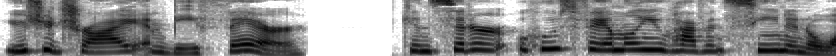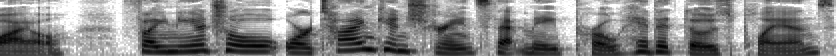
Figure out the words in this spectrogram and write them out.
you should try and be fair. Consider whose family you haven't seen in a while, financial or time constraints that may prohibit those plans,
